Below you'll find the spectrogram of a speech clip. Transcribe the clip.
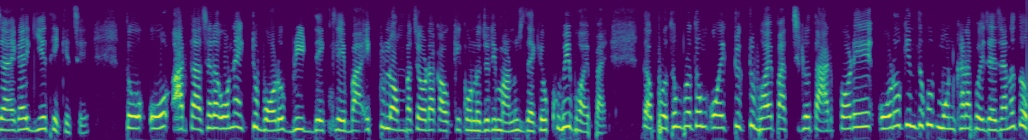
জায়গায় গিয়ে থেকেছে। তো ও, আর তাছাড়া ও না একটু বড় ব্রিড দেখলে বা একটু লম্বা চওড়া কাউকে কোনো যদি মানুষ দেখে, ও খুবই ভয় পায়। তো প্রথম প্রথম ও একটু একটু ভয় পাচ্ছিল। তারপরে ওরও কিন্তু খুব মন খারাপ হয়ে যায়, জানো তো?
